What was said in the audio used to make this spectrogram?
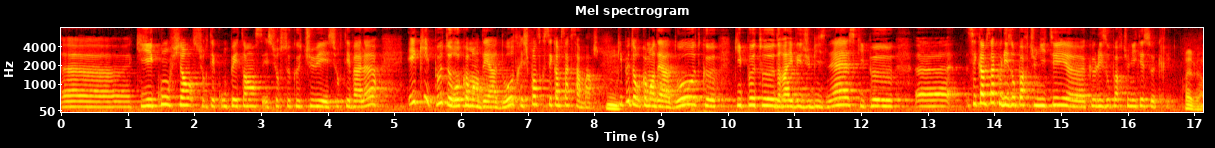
euh, qui est confiant sur tes compétences et sur ce que tu es et sur tes valeurs et qui peut te recommander à d'autres. Et je pense que c'est comme ça que ça marche. Mm. Qui peut te recommander à d'autres, que, qui peut te driver du business, qui peut. euh, c'est comme ça que les opportunités, euh, que les opportunités se créent. Très bien.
